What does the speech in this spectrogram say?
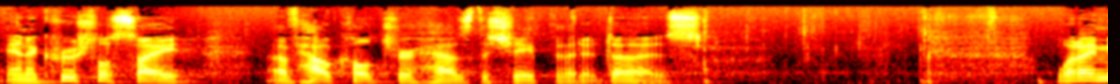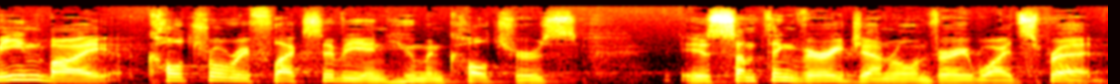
and a crucial site of how culture has the shape that it does. What I mean by cultural reflexivity in human cultures is something very general and very widespread.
